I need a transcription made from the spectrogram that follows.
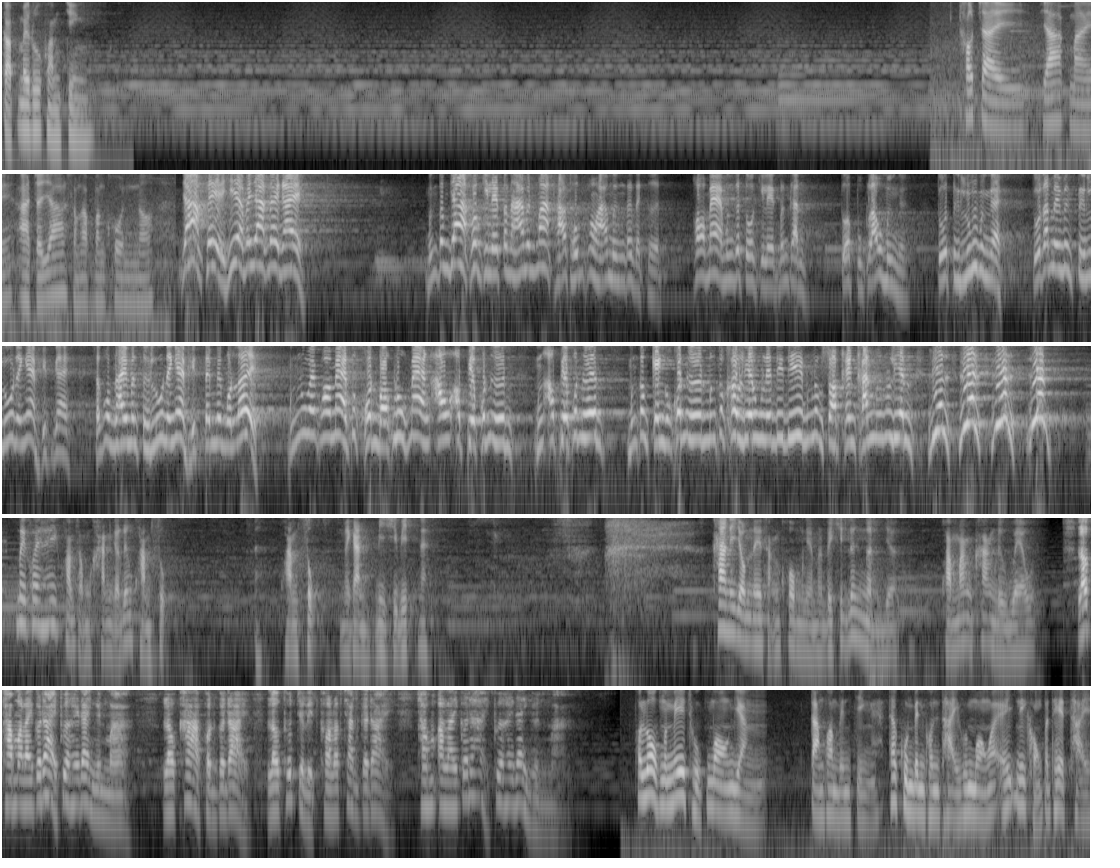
กับไม่รู้ความจริง เข้าใจยากไหมอาจจะยากสำหรับบางคนเนาะยากสิเฮียไม่ยากได้ไง มึงต้องยากเพราะกิเลสตัณหามันมากถาถมเข้าหามึงตั้งแต่เกิด พ่อแม่มึงก็ตัวกิเลสเหมือนกัน ตัวปลุกเล้ามึงไงตัวตื่นรู้มึงไง ตัวทำให้มึงตื่นรู้ในแง่ผิดไง สังคมไทยมันตื่นรู้ในแง่ผิดเต็มไปหมดเลย มึงรู้ไหมพ่อแม่ ทุกคนบอกลูกแม่เอาเอาเปรียบคนอื่น มึงเอาเปรียบคนอื่น มึงต้องเก่งกว่าคนอื่น มึงต้องเข้าเรียนโรงเรียนดีๆ มึงต้องสอบแข่งขัน มึงต้องเรียน เรียน เรียน เรียน เรียน ไม่ค่อยให้ความสำคัญกับเรื่องความสุข ความสุขในการมีชีวิตนะ ค่านิยมในสังคมเนี่ยมันไปคิดเรื่องเงินเยอะ ความมั่งคั่งหรือเวล เราทำอะไรก็ได้เพื่อให้ได้เงินมา เราฆ่าคนก็ได้ เราทุจริตคอร์รัปชันก็ได้ทำอะไรก็ได้เพื่อให้ได้เงินมา เพราะโลกมันไม่ได้ถูกมองอย่างตามความเป็นจริงไงถ้าคุณเป็นคนไทยคุณมองว่าเอ้ยนี่ของประเทศไทย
